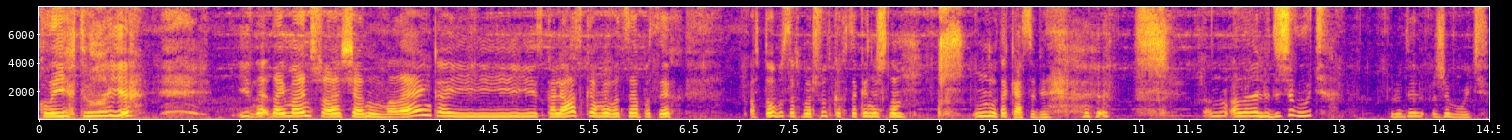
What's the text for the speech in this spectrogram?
коли їх троє, і найменша ще ну, маленька, і з колясками, оце по цих автобусах, маршрутках, це, звісно, ну, таке собі. Ну, але люди живуть. Люди живуть.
